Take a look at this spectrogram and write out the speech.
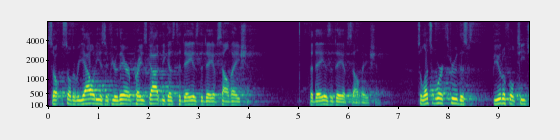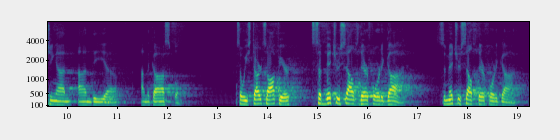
So, so the reality is, if you're there, praise God because today is the day of salvation. Today is the day of salvation. So let's work through this beautiful teaching on, on, the, uh, on the gospel. So he starts off here submit yourselves therefore to God. Submit yourselves therefore to God.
